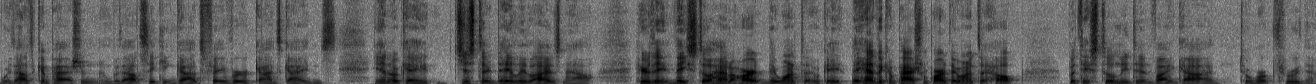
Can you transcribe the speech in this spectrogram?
without the compassion and without seeking God's favor, God's guidance, and okay, just their daily lives now. Here they, they still had a heart. They wanted to, okay, they had the compassion part, they wanted to help, but they still need to invite God to work through them.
